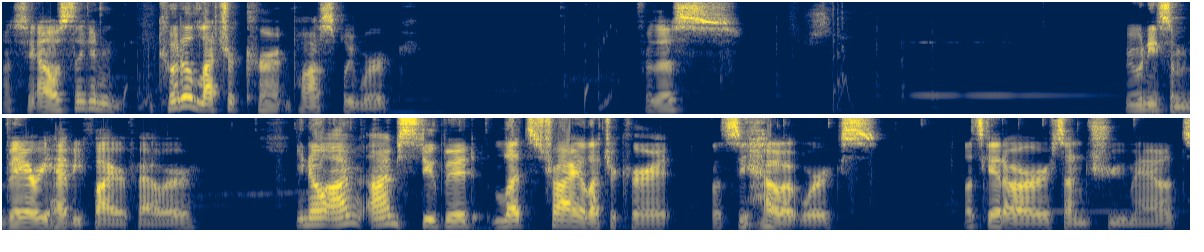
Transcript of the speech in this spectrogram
Let's see, I was thinking, could electric currant possibly work for this? We would need some very heavy firepower. You know, I'm I'm stupid. Let's try electric currant. Let's see how it works. Let's get our Sunshroom out.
